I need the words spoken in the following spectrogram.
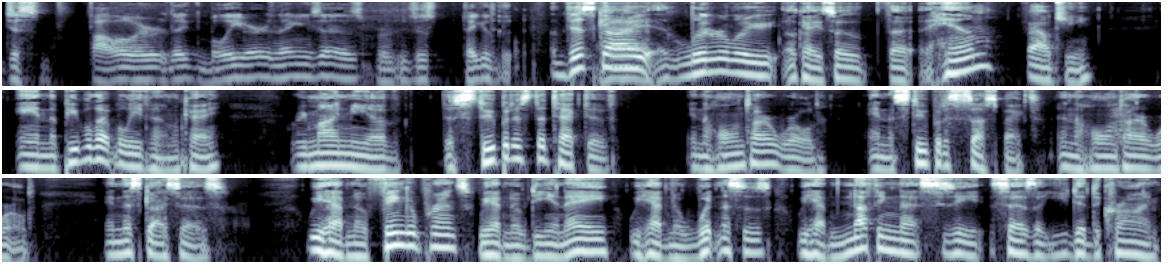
just follow her, they believe everything he says, or just take it. This guy uh, literally okay, so the him, Fauci, and the people that believe him, okay, remind me of the stupidest detective in the whole entire world and the stupidest suspect in the whole entire world. And this guy says, We have no fingerprints, we have no DNA, we have no witnesses, we have nothing that see, says that you did the crime.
